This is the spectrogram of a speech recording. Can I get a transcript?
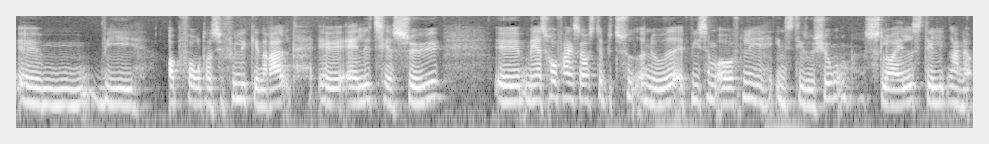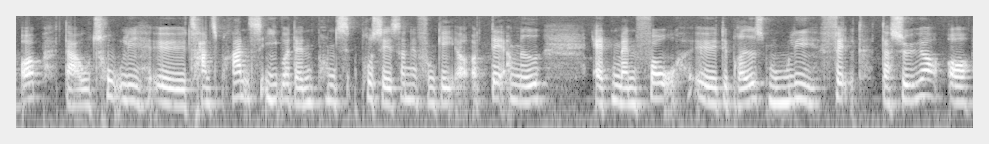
Øhm, vi opfordrer selvfølgelig generelt øh, alle til at søge, øh, men jeg tror faktisk også, det betyder noget, at vi som offentlig institution slår alle stillingerne op. Der er utrolig øh, transparens i, hvordan processerne fungerer, og dermed at man får øh, det bredest mulige felt, der søger, og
